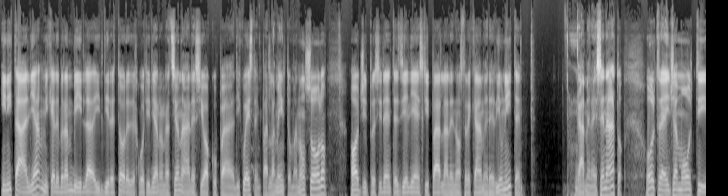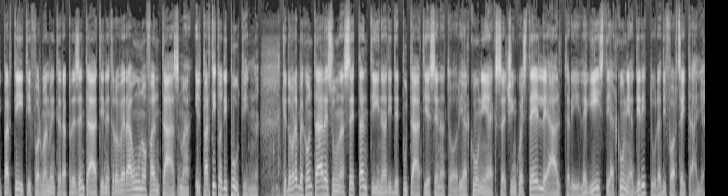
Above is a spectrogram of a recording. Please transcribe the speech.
in Italia, Michele Brambilla, il direttore del quotidiano nazionale, si occupa di questo in Parlamento, ma non solo. Oggi il presidente Zelensky parla alle nostre Camere riunite. Camera e Senato, oltre ai già molti partiti formalmente rappresentati, ne troverà uno fantasma, il partito di Putin, che dovrebbe contare su una settantina di deputati e senatori, alcuni ex 5 Stelle, altri leghisti, alcuni addirittura di Forza Italia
